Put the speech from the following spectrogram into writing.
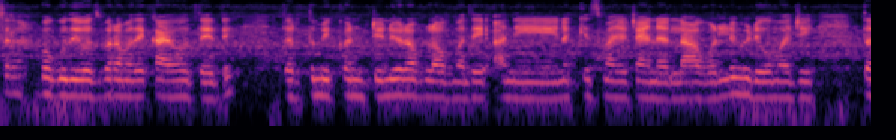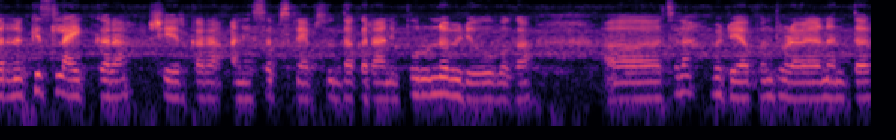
चला बघू दिवसभरामध्ये काय होतं आहे ते. तर तुम्ही कंटिन्यू राहा ब्लॉगमध्ये आणि नक्कीच माझ्या चॅनलला आवडले व्हिडिओ माझी तर नक्कीच लाईक करा शेअर करा आणि सबस्क्राईबसुद्धा करा आणि पूर्ण व्हिडिओ बघा. चला भेटूया आपण थोड्या वेळानंतर.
